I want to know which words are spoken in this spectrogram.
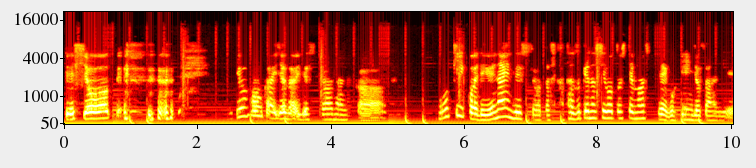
でしょーって 営業妨害じゃないですか、なんか。大きい声で言えないんですよ。私、片付けの仕事してまして、ご近所さんに。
